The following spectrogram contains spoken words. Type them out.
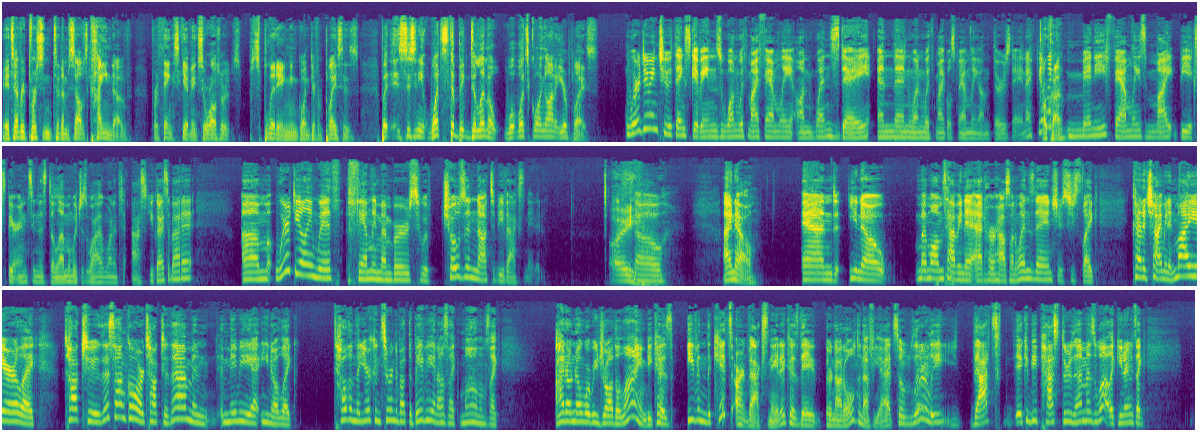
It's every person to themselves, kind of, for Thanksgiving. So we're also s- splitting and going different places. But uh, Sisanie, what's the big dilemma? What, what's going on at your place? We're doing two Thanksgivings, one with my family on Wednesday and then one with Michael's family on Thursday. And I feel Okay. like many families might be experiencing this dilemma, which is why I wanted to ask you guys about it. Um, we're dealing with family members who have chosen not to be vaccinated. I So I know. And, you know, my mom's having it at her house on Wednesday, and she's she's like kind of chiming in my ear, like, talk to this uncle or talk to them, and, and maybe, uh, you know, like tell them that you're concerned about the baby. And I was like, Mom, I was like, I don't know where we draw the line because even the kids aren't vaccinated because they they're not old enough yet. So literally, that's it can be passed through them as well. Like you know, it's like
